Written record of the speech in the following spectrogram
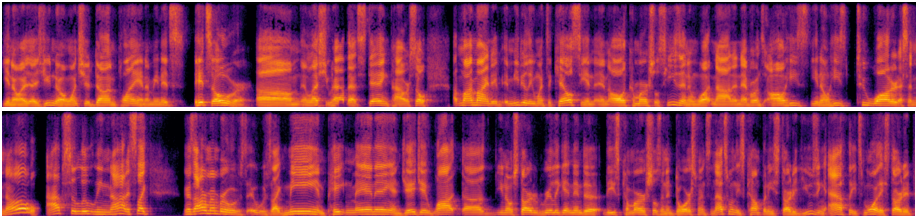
you know, as you know, once you're done playing, I mean, it's it's over um, unless you have that staying power. So uh, my mind immediately went to Kelce and, and all the commercials he's in and whatnot, and everyone's, oh, he's you know, he's too watered. I said, no, absolutely not. It's like because I remember it was it was like me and Peyton Manning and JJ Watt, uh, you know, started really getting into these commercials and endorsements, and that's when these companies started using athletes more. They started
